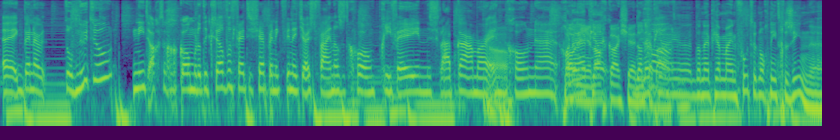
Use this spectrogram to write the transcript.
eh, ik ben er tot nu toe niet achter gekomen dat ik zelf een fetish heb. En ik vind het juist fijn als het gewoon privé in de slaapkamer en gewoon... eh, Gewoon in heb je jij- nachtkastje. en Dan heb, gewoon- jij, eh, dan heb jij mijn voeten nog niet gezien, eh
